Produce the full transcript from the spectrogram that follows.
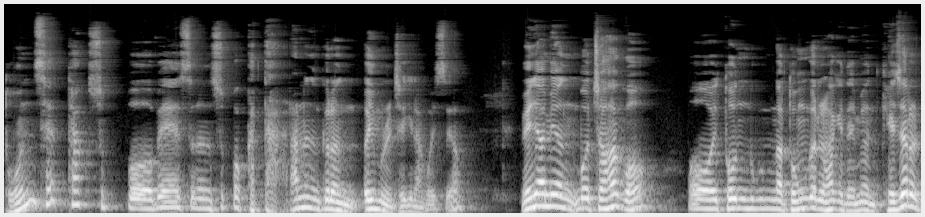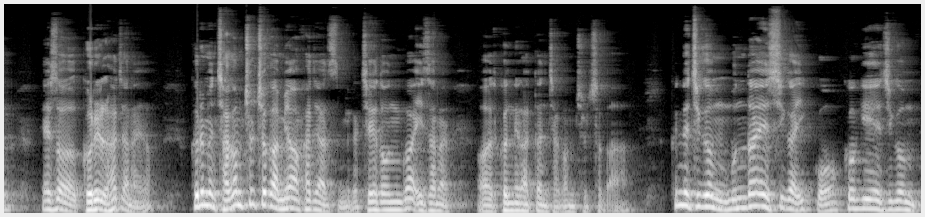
돈 세탁 수법에 쓰는 수법 같다라는 그런 의문을 제기하고 있어요. 왜냐하면 뭐 저하고 어, 돈 누군가 돈거래를 하게 되면 계좌를 해서 거래를 하잖아요. 그러면 자금 출처가 명확하지 않습니까? 제 돈과 이 사람 어, 건네갔던 자금 출처가. 근데 지금 문다혜 씨가 있고 거기에 지금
